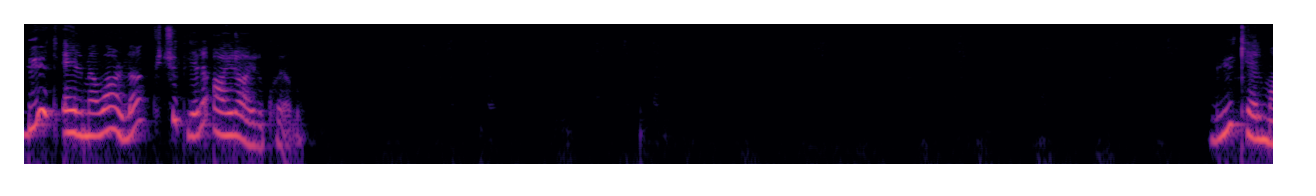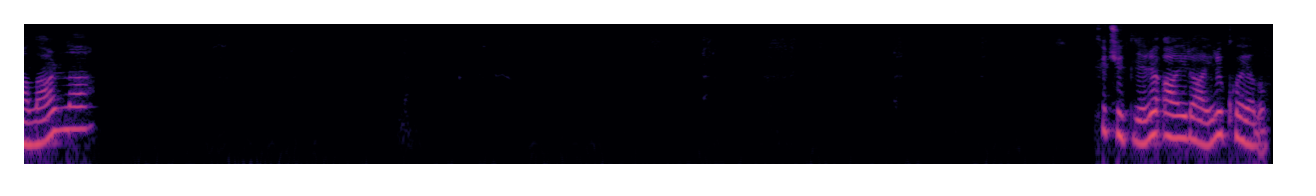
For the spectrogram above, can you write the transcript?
büyük elmalarla küçükleri ayrı ayrı koyalım. Büyük elmalarla küçükleri ayrı ayrı koyalım.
